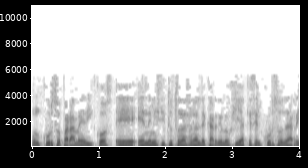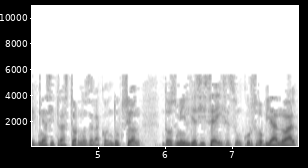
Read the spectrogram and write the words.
Un curso para médicos eh, en el Instituto Nacional de Cardiología, que es el curso de arritmias y trastornos de la conducción 2016. Es un curso bianual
